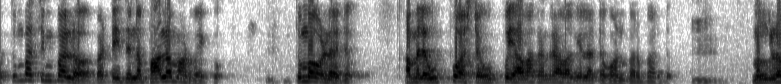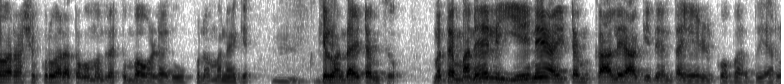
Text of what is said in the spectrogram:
ತುಂಬಾ ಸಿಂಪಲ್ಲು ಬಟ್ ಇದನ್ನ ಫಾಲೋ ಮಾಡಬೇಕು. ತುಂಬಾ ಒಳ್ಳೆಯದು ಆಮೇಲೆ ಉಪ್ಪು ಅಷ್ಟೇ, ಉಪ್ಪು ಯಾವಾಗಂದ್ರೆ ಅವಾಗೆಲ್ಲ ತಗೊಂಡು ಬರಬಾರ್ದು. ಮಂಗಳವಾರ, ಶುಕ್ರವಾರ ತಗೊಂಬಂದ್ರೆ ತುಂಬಾ ಒಳ್ಳೆಯದು ಉಪ್ಪು ನಮ್ಮ ಮನೆಗೆ. ಕೆಲವೊಂದು ಐಟಮ್ಸು ಮತ್ತೆ ಮನೆಯಲ್ಲಿ ಏನೇ ಐಟಮ್ ಖಾಲಿ ಆಗಿದೆ ಅಂತ ಹೇಳ್ಕೋಬಾರ್ದು ಯಾರೂ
